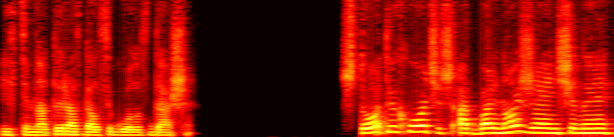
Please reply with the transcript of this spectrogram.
Из темноты раздался голос Даши. «Что ты хочешь от больной женщины?»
